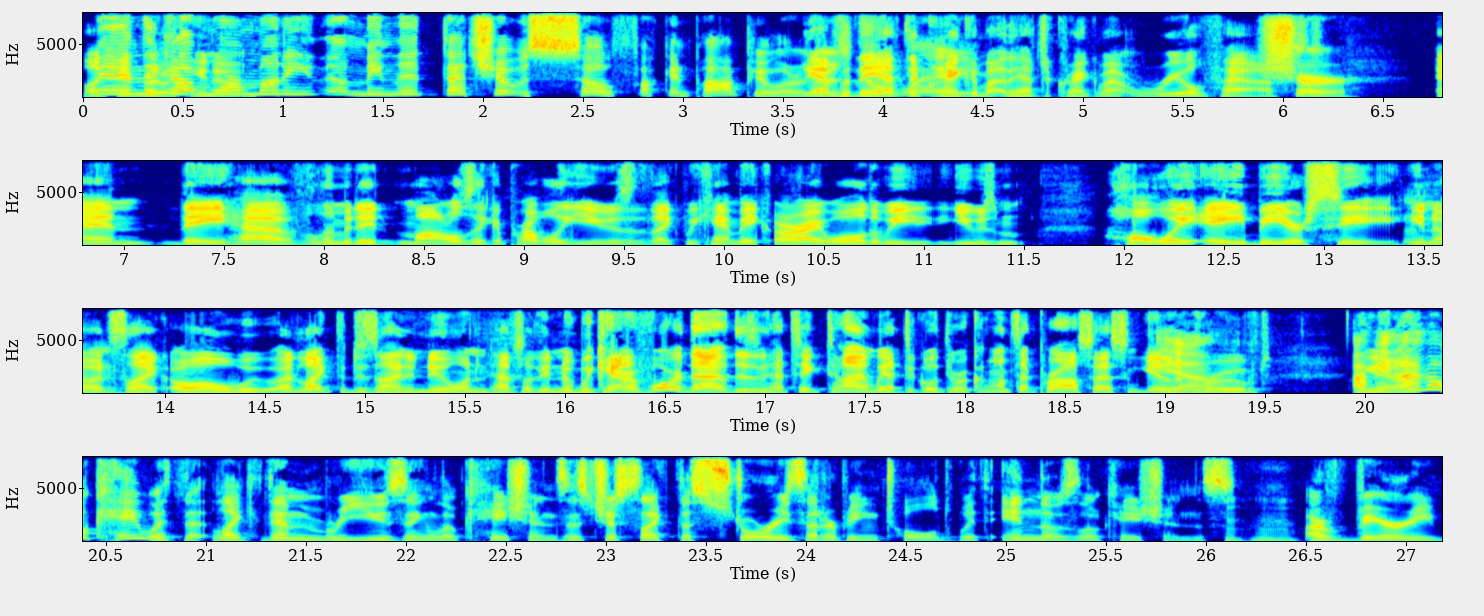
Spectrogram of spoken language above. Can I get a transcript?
Like Man, they really- got you know. more money. I mean, that, that show is so fucking popular. Yeah, There's but they no have to way. crank them out. They have to crank them out real fast. Sure. and they have limited models they could probably use. It's Like we can't make. All right, well, do we use hallway A, B, or C? You know, Mm-hmm. it's like, oh, we, I'd like to design a new one and have something. No, we can't afford that. This has to take time. We have to go through a concept process and get it approved. I mean, know? I'm okay with the, like them reusing locations. It's just like the stories that are being told within those locations Mm-hmm. are very,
